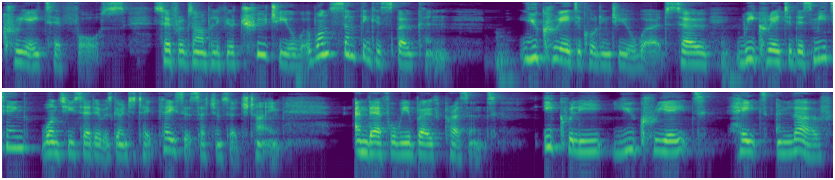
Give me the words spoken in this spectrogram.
creative force. So, for example, if you're true to your word, once something is spoken, you create according to your word. So, we created this meeting once you said it was going to take place at such and such time, and therefore we are both present. Equally, you create hate and love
